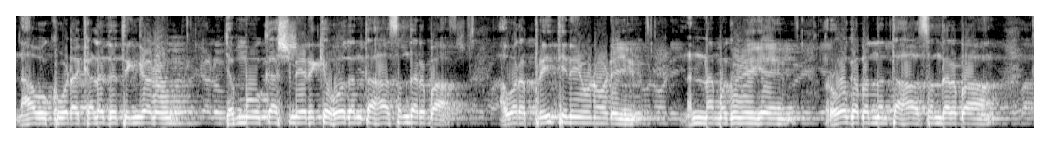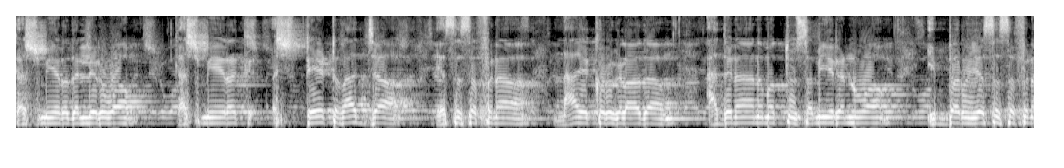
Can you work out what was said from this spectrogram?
ನಾವು ಕೂಡ ಕಳೆದ ತಿಂಗಳು ಜಮ್ಮು ಕಾಶ್ಮೀರಕ್ಕೆ ಹೋದಂತಹ ಸಂದರ್ಭ, ಅವರ ಪ್ರೀತಿ ನೀವು ನೋಡಿ, ನನ್ನ ಮಗುವಿಗೆ ರೋಗ ಬಂದಂತಹ ಸಂದರ್ಭ, ಕಾಶ್ಮೀರದಲ್ಲಿರುವ ಕಾಶ್ಮೀರ ಸ್ಟೇಟ್ ರಾಜ್ಯ ಎಸ್ ಎಸ್ ಎಫ್ನ ನಾಯಕರುಗಳಾದ ಅದಿನಾನ್ ಮತ್ತು ಸಮೀರ್ ಎನ್ನುವ ಇಬ್ಬರು ಎಸ್ ಎಸ್ ಎಫ್ನ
